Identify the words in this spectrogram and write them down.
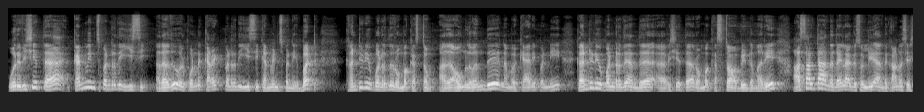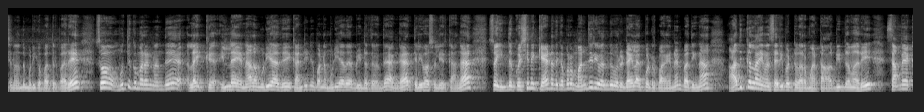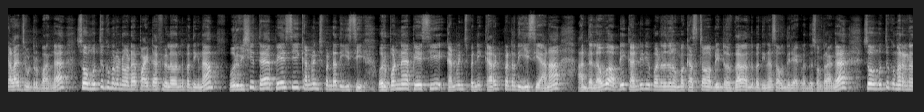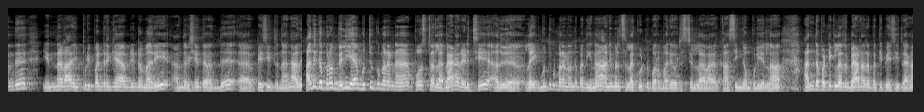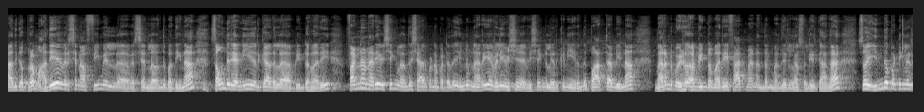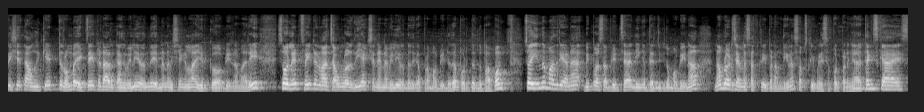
ஒரு விஷயத்த கன்வின்ஸ் பண்ணுறது ஈஸி அதாவது ஒரு பொண்ணை கரெக்ட் பண்ணுறது ஈஸி கன்வின்ஸ் பண்ணி. பட் கண்டினியூ பண்ணுறது ரொம்ப கஷ்டம். அது அவங்கள வந்து நம்ம கேரி பண்ணி கண்டினியூ பண்ணுறது அந்த விஷயத்த ரொம்ப கஷ்டம் அப்படின்ற மாதிரி அசால்ட்டாக அந்த டைலாக் சொல்லி அந்த கான்வர்சேஷனை வந்து முடிக்க பார்த்துருப்பாரு. ஸோ முத்துக்குமரன் வந்து லைக் இல்லை என்னால் முடியாது கண்டினியூ பண்ண முடியாது அப்படின்றத வந்து அங்கே தெளிவாக சொல்லியிருக்காங்க. ஸோ இந்த கொஷினை கேட்டதுக்கப்புறம் மஞ்சரி வந்து ஒரு டைலாக் போட்டிருப்பாங்க. என்னென்னு பார்த்தீங்கன்னா அதுக்கெல்லாம் இவன் சரிப்பட்டு வரமாட்டான் அப்படின்ற மாதிரி செம்மையாக கலாய்ச்சி விட்ருப்பாங்க ஸோ முத்துக்குமரனோட பாயிண்ட் ஆஃப் வியூவில் வந்து பார்த்தீங்கன்னா ஒரு விஷயத்தை பேசி கன்வின்ஸ் பண்ணுறது ஈஸி ஒரு பொண்ணை பேசி கன்வின்ஸ் பண்ணி கரெக்ட் பண்ணுறது ஈஸி ஆனால் அந்த லவ் அப்படியே கண்டினியூ பண்ணுறது ரொம்ப கஷ்டம் அப்படின்றது தான் வந்து பார்த்தீங்கன்னா சௌந்தர்யாக்கு வந்து சொல்கிறாங்க ஸோ முத்துக்குமரன் வந்து என்னடா இப்படி பண்ணுறீங்க அப்படின்ற மாதிரி அந்த விஷயத்தை வந்து பேசிகிட்டு இருந்தாங்க. அது அதுக்கப்புறம் வெளியே முத்துக்குமரனை போஸ்டரில் பேனர் அடித்து அது லைக் முத்துக்குமரன் வந்து பார்த்திங்கன்னா அனிமல்ஸ் எல்லாம் கூட்டு போகிற மாதிரி ஒரு ஸ்டில்லாம் இருக்கான். சிங்கம் புலியெல்லாம் அந்த பர்டிகுலர் பேனரை பற்றி பேசிட்டாங்க இருக்காங்க. அதுக்கப்புறம் அதே வெர்ஷன் ஆஃப் ஃபீமேல் வெர்ஷனில் வந்து பார்த்தீங்கன்னா சௌந்தர்யா நீ இருக்காதில்ல அப்படின்ற மாதிரி ஃபன்னாக நிறைய விஷயங்கள் வந்து ஷேர் பண்ணப்பட்டது. இன்னும் நிறைய வெளி விஷய விஷயங்கள் இருக்குது நீ வந்து பார்த்த அப்படின்னா மிரண்டு போயிடும் அப்படின்ற மாதிரி ஃபேட் மேன் அந்த மந்திரிலாம் சொல்லியிருக்காங்க. ஸோ இந்த பர்டிகுலர் விஷயத்தை அவங்க கேட்டு ரொம்ப எக்ஸைட்டடாக இருக்காங்க. வெளியே வந்து என்னென்ன விஷயங்கள்லாம் இருக்கோ அப்படின்ற மாதிரி. So let's wait and watch அவங்களோட ரியாக்ஷன் என்ன வெளியே வந்ததுக்கப்புறம் அப்படின்றத பொறுத்து வந்து பார்ப்போம். ஸோ இந்த மாதிரியான பிக் பாஸ் அப்டேட்ஸை நீங்கள் தெரிஞ்சுக்கணும் அப்படின்னா நம்மளோட சேனலை சப்ஸ்கிரைப் பண்ணாமீங்கன்னா சப்ஸ்கிரைப் பண்ணி சப்போர்ட் பண்ணுங்கள் தேங்க்ஸ் guys.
